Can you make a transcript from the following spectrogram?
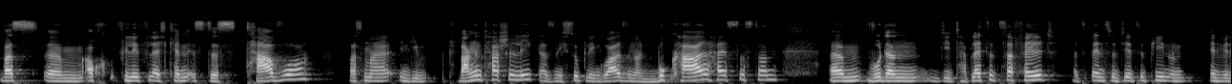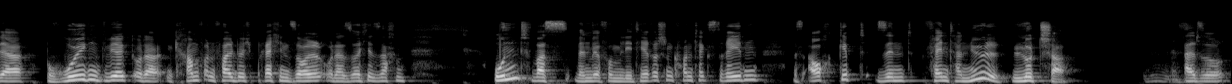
was ähm, auch viele vielleicht kennen, ist das Tavor, was man in die Wangentasche legt, also nicht sublingual, sondern bukal heißt das dann, ähm, wo dann die Tablette zerfällt als Benzodiazepin und entweder beruhigend wirkt oder einen Krampfanfall durchbrechen soll oder solche Sachen. Und was, wenn wir vom militärischen Kontext reden, es auch gibt, sind Fentanyl-Lutscher. Also.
